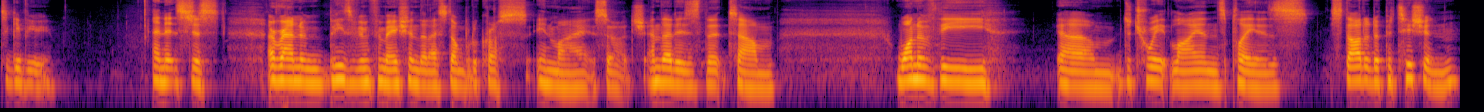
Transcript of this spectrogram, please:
to give you. And it's just a random piece of information that I stumbled across in my search. And that is that um, one of the um, Detroit Lions players started a petition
